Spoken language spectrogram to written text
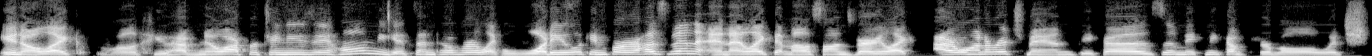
you know, like, well, if you have no opportunities at home, you get sent over. Like, what are you looking for a husband? And I like that Melisandre's very like, I want a rich man because it'll make me comfortable. Which,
